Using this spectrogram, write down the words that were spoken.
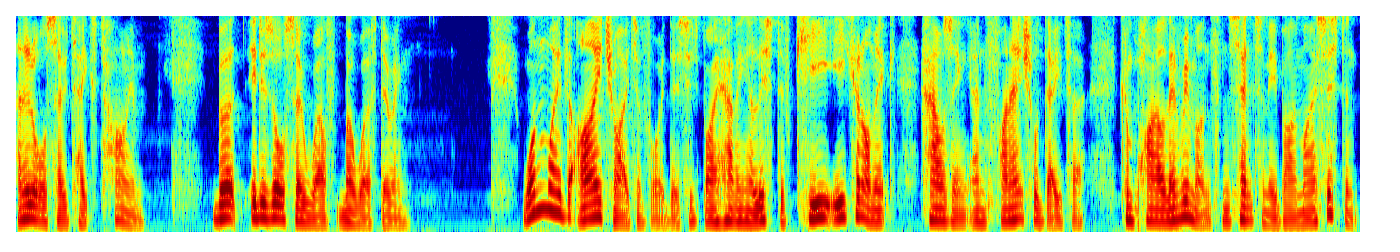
and it also takes time, but it is also well, well worth doing. One way that I try to avoid this is by having a list of key economic, housing, and financial data compiled every month and sent to me by my assistant.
